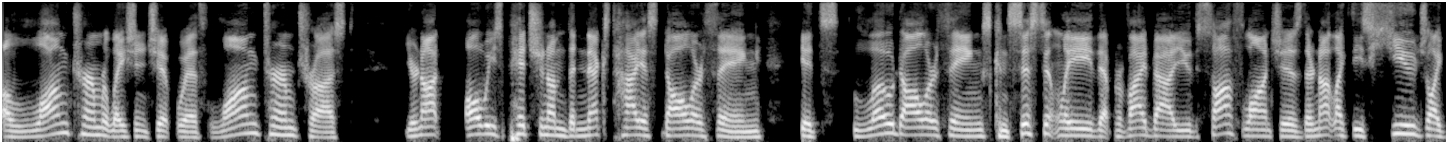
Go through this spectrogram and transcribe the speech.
a long-term relationship with, long-term trust. You're not always pitching them the next highest dollar thing. It's low dollar things consistently that provide value. Soft launches, they're not like these huge like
